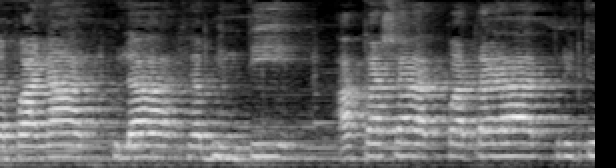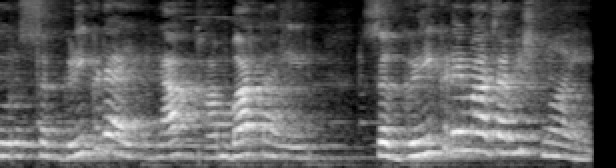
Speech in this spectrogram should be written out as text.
या पानात फुलात या भिंती आकाशात पाताळात पृथ्वीवर सगळीकडे आहे ह्या खांबात आहे सगळीकडे माझा विष्णू आहे.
